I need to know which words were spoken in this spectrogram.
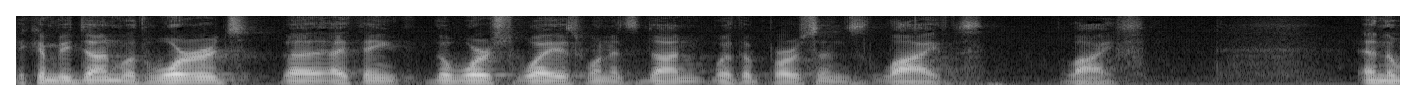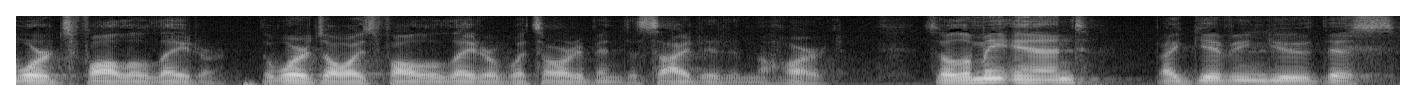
It can be done with words, but I think the worst way is when it's done with a person's life. life and the words follow later. The words always follow later what's already been decided in the heart. So let me end by giving you this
